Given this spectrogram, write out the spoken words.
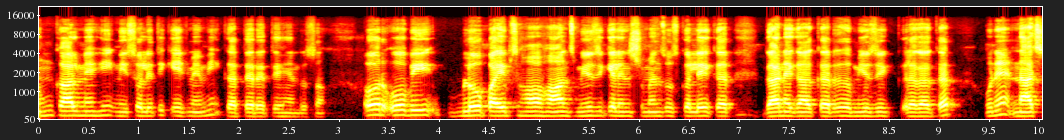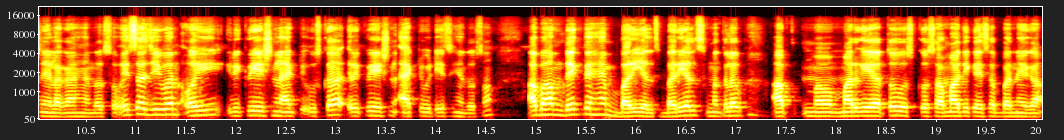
उन काल में ही मिसोलिथिक एज में भी करते रहते हैं दोस्तों। और वो भी blow pipes horns musical instruments उसको लेकर, गाने गाकर म्यूज़िक लगाकर उन्हें नाचने लगा है दोस्तों। ऐसा जीवन वही रिक्रिएशनल एक्टिव उसका रिक्रिएशनल एक्टिविटीज़ है दोस्तों। अब हम देखते हैं बरियल्स बरियल्स मतलब आप मर गया तो उसको समाधि कैसा बनेगा?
